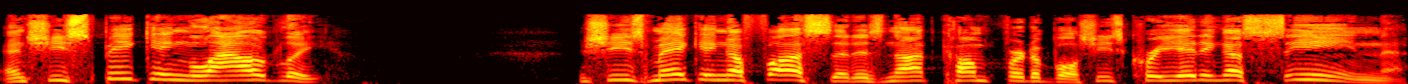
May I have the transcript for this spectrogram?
And she's speaking loudly. She's making a fuss that is not comfortable. She's creating a scene.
